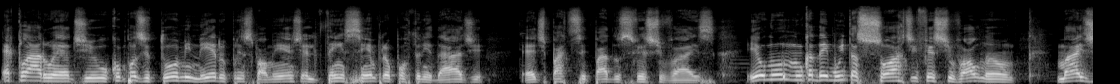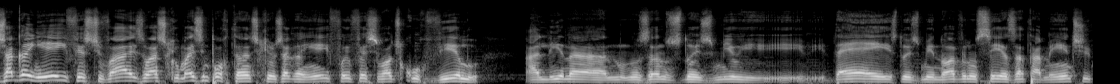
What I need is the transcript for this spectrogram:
É claro, Ed, o compositor mineiro principalmente, ele tem sempre a oportunidade é, de participar dos festivais. Eu nunca dei muita sorte em festival, não. Mas já ganhei festivais, eu acho que o mais importante que eu já ganhei foi o Festival de Curvelo, ali na, nos anos 2010, 2009, eu não sei exatamente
